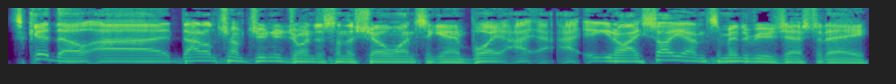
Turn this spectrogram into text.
It's good though. Uh, Donald Trump Jr. joined us on the show once again. Boy, I, I you know I saw you on some interviews yesterday.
